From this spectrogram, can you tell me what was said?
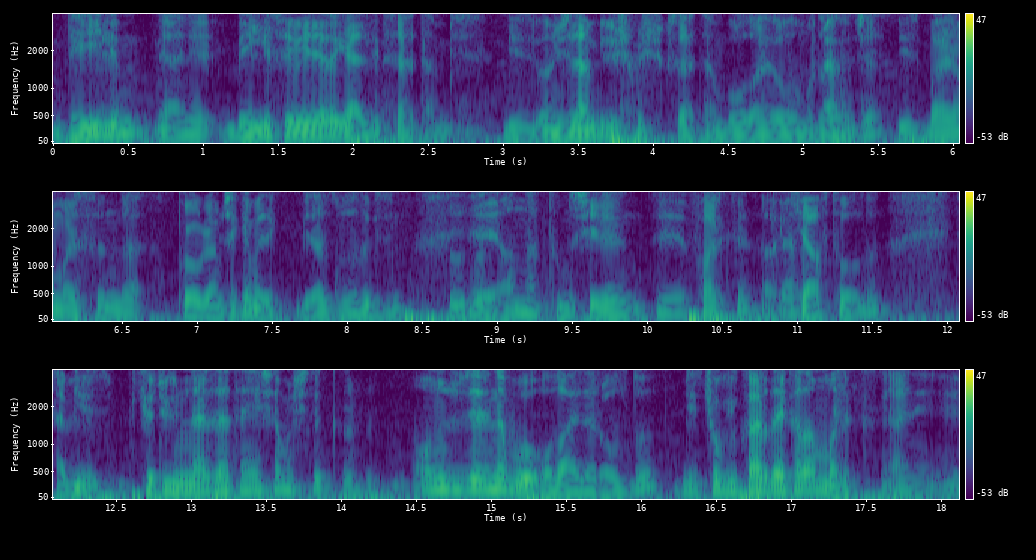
değilim. Yani belli seviyelere geldik zaten biz. Biz önceden bir düşmüştük zaten bu olay olmadan Evet. önce. Biz bayram arasında program çekemedik. Biraz uzadı bizim Hı hı. e, anlattığımız şeylerin e, farkı. Evet. İki hafta oldu. Ya biz kötü günler zaten yaşamıştık. Hı hı. Onun üzerine bu olaylar oldu. Biz çok yukarıda yakalanmadık. Yani e,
